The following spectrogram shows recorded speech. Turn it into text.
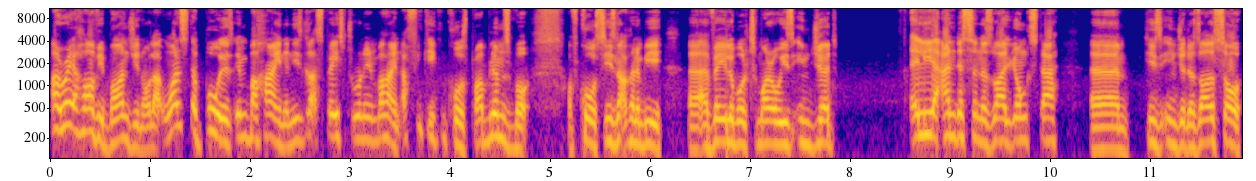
I rate Harvey Barnes, you know, like once the ball is in behind and he's got space to run in behind, I think he can cause problems. But of course, he's not going to be uh, available tomorrow. He's injured. Elliot Anderson as well, youngster. Um, he's injured as well. So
